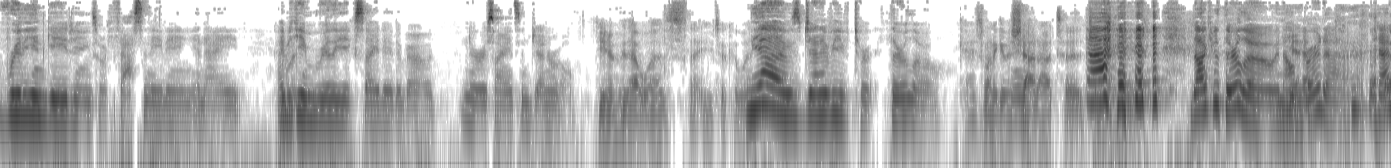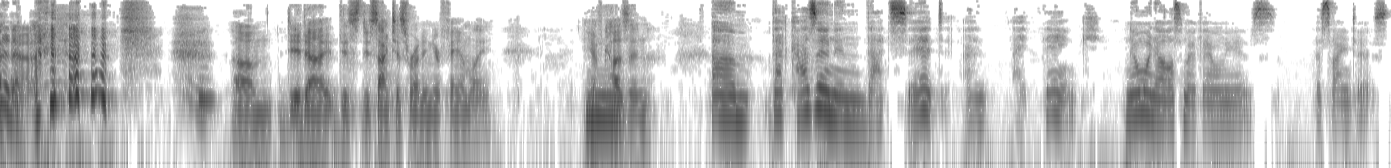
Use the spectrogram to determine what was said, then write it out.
really engaging, sort of fascinating, and I, I became really excited about neuroscience in general. Do you know who that was that you took it with? Yeah, it was Genevieve Tur- Thurlow. Okay, I just want to give a yeah. shout out to Dr. Thurlow in yeah. Alberta, Canada. um, did uh, this, do scientists run in your family? You have mm, cousin. Um, that cousin, and that's it. I, I think no one else in my family is a scientist.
